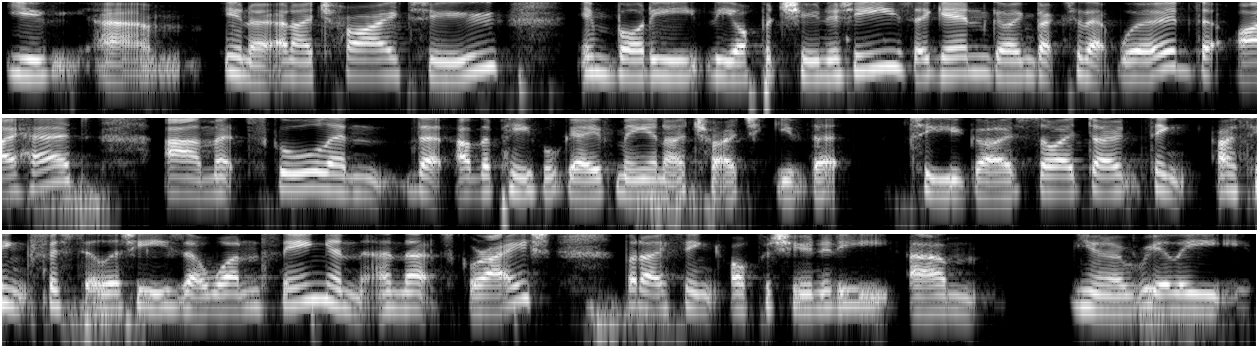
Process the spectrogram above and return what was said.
you um, you know, and I try to embody the opportunities again, going back to that word that I had um, at school and that other people gave me, and I try to give that to you guys. So I don't think I think facilities are one thing and and that's great, but I think opportunity um you know really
